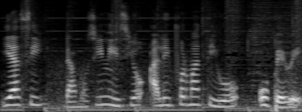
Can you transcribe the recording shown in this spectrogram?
Y así damos inicio al informativo UPB.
